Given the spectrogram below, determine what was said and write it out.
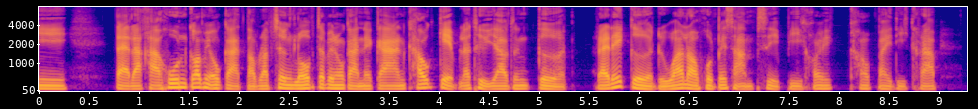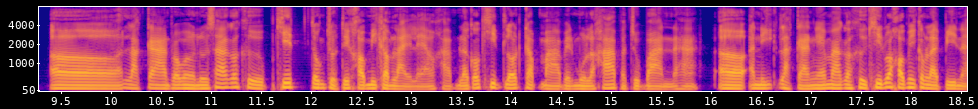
มีแต่ราคาหุ้นก็มีโอกาสตอบรับเชิงลบ จะเป็นโอกาสในการเข้าเก็บและถือยาวจนเกิด รายได้เกิดหรือว่ารอพ้นไป 3-4 ปีค่อยเข้าไปดีครับ หลักการประเมินลูซ่าก็คือคิดตรงจุดที่เขามีกำไรแล้วครับ แล้วก็คิดลดกลับมาเป็นมูลค่าปัจจุบันนะฮะเอ่ออันนี้หลักการง่ายมากก็คือคิดว่าเขามีกำไรปีไหน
